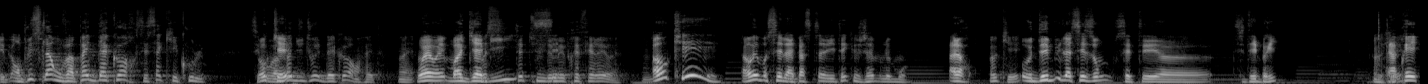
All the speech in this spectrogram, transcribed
Et en plus, là, on va pas être d'accord, c'est ça qui est cool. C'est qu'on va pas du tout être d'accord en fait. Ouais. Ouais, ouais, moi, Gabi... c'est peut-être une de mes préférées, ouais. Mm. Ah, ok Ah ouais, moi, c'est la personnalité que j'aime le moins. Alors, au début de la saison, c'était euh, c'était Brie. après,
